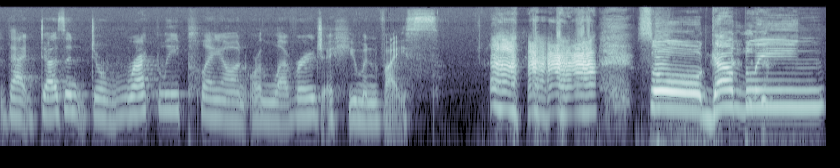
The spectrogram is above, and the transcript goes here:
that doesn't directly play on or leverage a human vice. so gambling,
